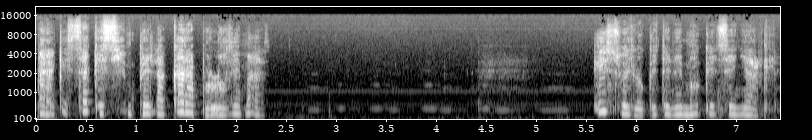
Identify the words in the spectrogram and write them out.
para que saque siempre la cara por los demás. Eso es lo que tenemos que enseñarle.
